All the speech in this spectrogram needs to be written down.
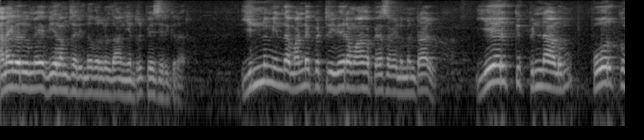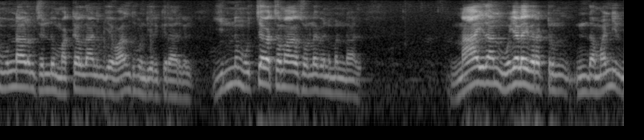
அனைவருமே வீரம் சரிந்தவர்கள் தான் என்று பேசியிருக்கிறார். இன்னும் இந்த மண்ணை பற்றி வீரமாக பேச வேண்டுமென்றால் ஏருக்கு பின்னாலும் போருக்கு முன்னாலும் செல்லும் மக்கள் தான் இங்கே வாழ்ந்து கொண்டிருக்கிறார்கள். இன்னும் உச்சபட்சமாக சொல்ல வேண்டுமென்றால் நாய் தான் முயலை விரட்டும் இந்த மண்ணில்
